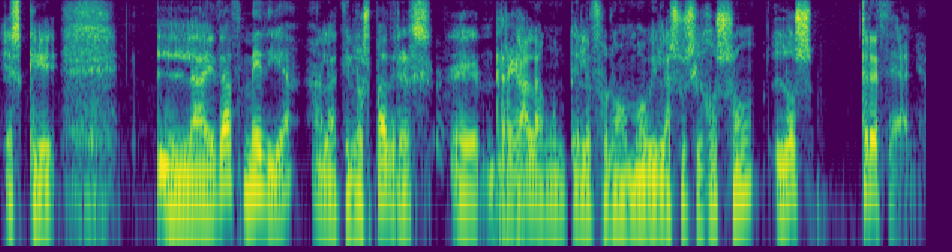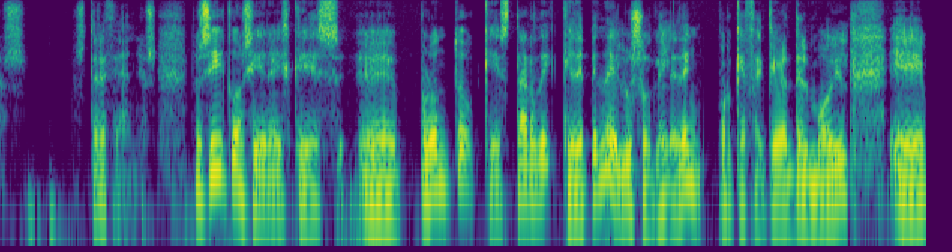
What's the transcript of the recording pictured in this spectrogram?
es que la edad media a la que los padres eh, regalan un teléfono móvil a sus hijos son los 13 años. Los 13 años. No sé si consideráis que es eh, pronto, que es tarde, que depende del uso que le den, porque efectivamente el móvil eh,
